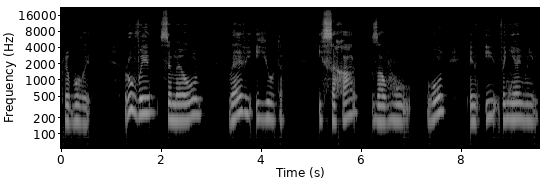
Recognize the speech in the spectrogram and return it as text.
прибули. Рувим, Симеон, Левій і Юда, Ісахар, Завулон і- Веніамін.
